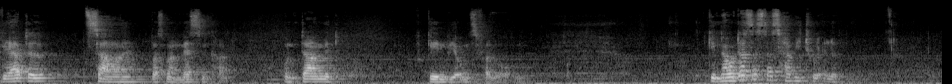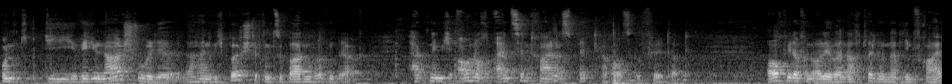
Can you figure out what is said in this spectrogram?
Werte, Zahlen, was man messen kann. Und damit gehen wir uns verloren. Genau das ist das Habituelle. Und die Regionalstudie der Heinrich-Böll-Stiftung zu Baden-Württemberg hat nämlich auch noch einen zentralen Aspekt herausgefiltert. Auch wieder von Oliver Nachtwell und Nadine Frei.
